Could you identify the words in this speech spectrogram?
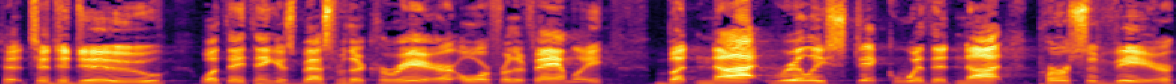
to, to, to do what they think is best for their career or for their family, but not really stick with it, not persevere,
